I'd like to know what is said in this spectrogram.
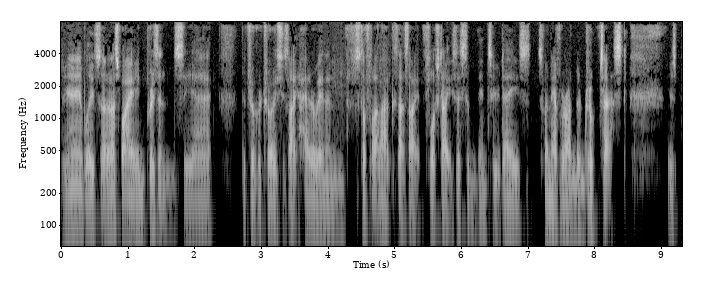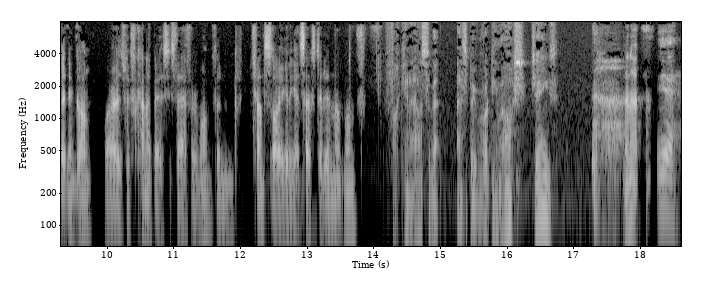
Yeah, I believe so. That's why in prisons the uh, the drug of choice is like heroin and stuff like that because that's like flushed out your system within two days. So when you have a random drug test, it's been and gone. Whereas with cannabis, it's there for a month, and chances are you're going to get tested in that month. Fucking hell, that's a bit, that's a bit Rodney Marsh. Jeez. Isn't it? Yeah.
